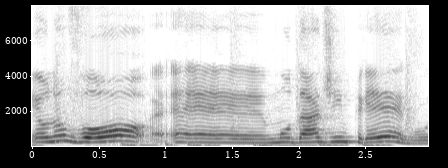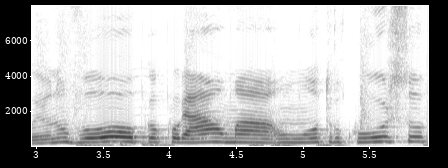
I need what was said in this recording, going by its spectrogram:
eu não vou é, mudar de emprego, eu não vou procurar uma, um outro curso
